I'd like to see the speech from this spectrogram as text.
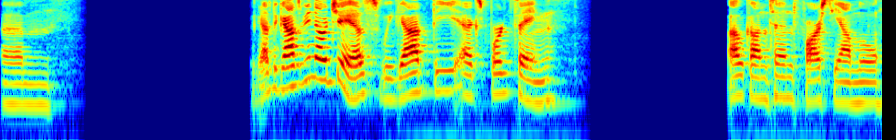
Um, we got the Gatsby Node.js, we got the export thing, file content, parse YAML.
